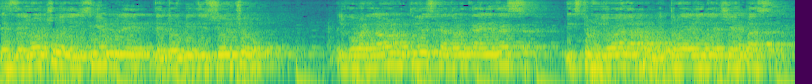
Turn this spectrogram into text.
desde el 8 de diciembre del 2018, el gobernador Rutilio Escandón Caedas instruyó a la promotora de Chiapas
